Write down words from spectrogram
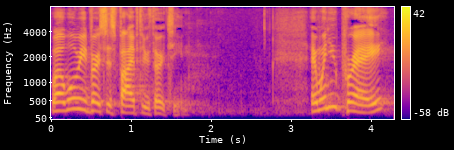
Well, we'll read verses 5 through 13. And when you pray,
